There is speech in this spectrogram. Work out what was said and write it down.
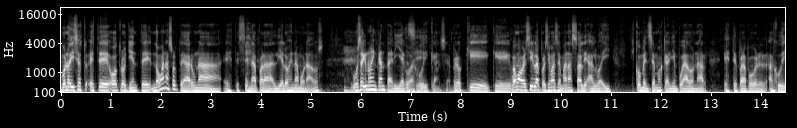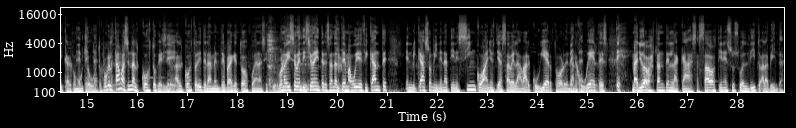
bueno, dice este otro oyente, ¿no van a sortear una este, cena para el Día de los Enamorados? O sea que nos encantaría con adjudicarse, pero que, que vamos a ver si la próxima semana sale algo ahí y convencemos que alguien pueda donar este, para poder adjudicar con mucho gusto. Porque lo estamos haciendo al costo, querido. Al costo literalmente para que todos puedan asistir. Bueno, dice bendiciones, interesante el tema, muy edificante. En mi caso, mi nena tiene cinco años, ya sabe lavar cubiertos, ordenar juguetes. Me ayuda bastante en la casa. Sábados tiene su sueldito a la pinta.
